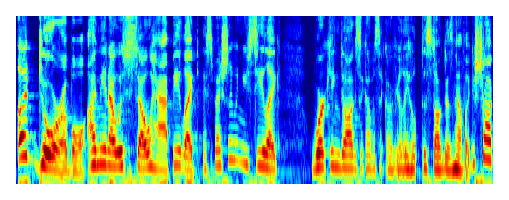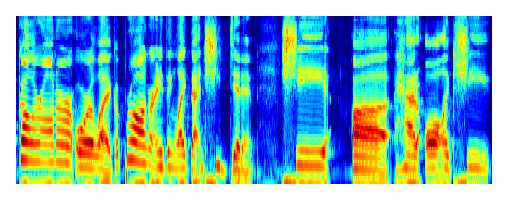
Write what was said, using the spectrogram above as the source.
adorable. I mean, I was so happy, like, especially when you see like working dogs. Like, I was like, I really hope this dog doesn't have like a shot collar on her or like a prong or anything like that. And she didn't. She uh had all like she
